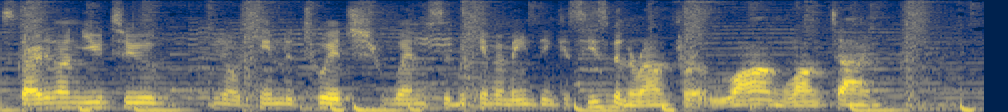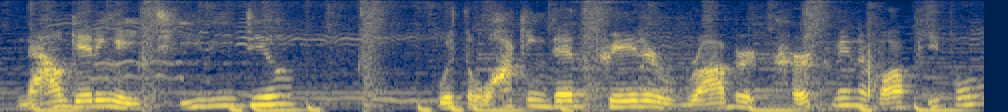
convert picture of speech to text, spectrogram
started on YouTube, you know, came to Twitch once it became a main thing because he's been around for a long, long time. Now getting a TV deal with the Walking Dead creator Robert Kirkman of all people,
